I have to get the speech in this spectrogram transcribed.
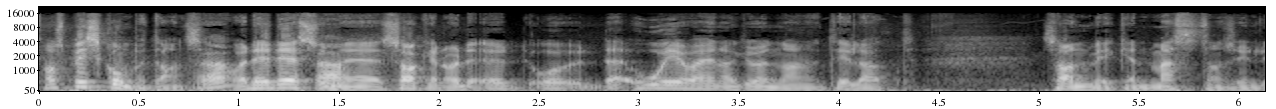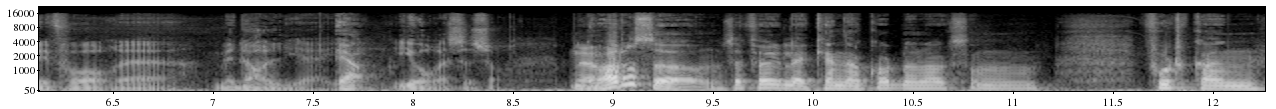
Har spisskompetanse, Ja. og det er det som Ja. er saken. Og, det, og det, hun er jo en av grunnene til at Sandviken mest sannsynlig får eh, medalje i, Ja. i årets sesong. du har også selvfølgelig Kenya Kordner som fort kan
